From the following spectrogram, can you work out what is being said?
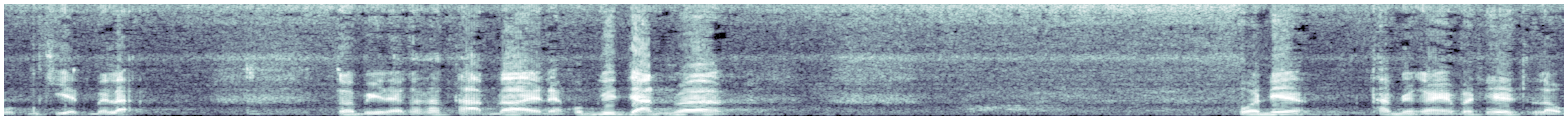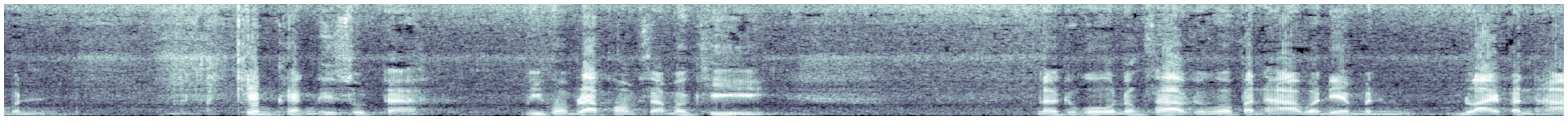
ผมเขียนไปแล้ว ก็มีอะไรก็ทักถามได้นะผมยืนยันว่า วันนี้ทำยังไงประเทศเรามันเข้มแข็งที่สุดนะมีความรักความสามัคคี แล้วทุกคนต้องทราบถึงว่าปัญหาวันนี้มันหลายปัญหา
